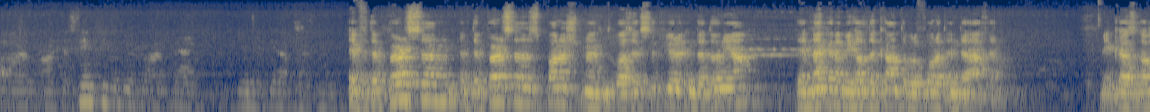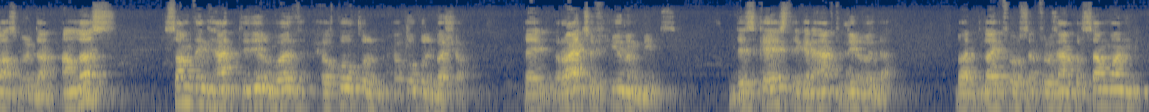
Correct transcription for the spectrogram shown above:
or, or the same thing will be brought back during the hereafter? If the person, if the person's punishment was executed in the dunya, they're not going to be held accountable for it in the akhirah. Because khalas, we're done. Unless something had to deal with حقوق حقوق البشر, the rights of human beings. In this case, they're going to have to deal with that. But like for, for example, someone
